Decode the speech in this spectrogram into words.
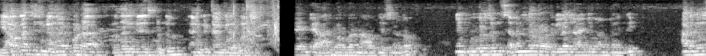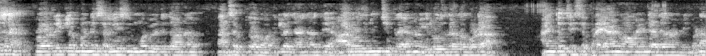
ఈ అవకాశం మీ అందరికి కూడా హృదయం తెలియజేసుకుంటూ thank you thank you very much అంటే ఆదిబాబు నా ఉద్దేశంలో? నేను టూ థౌజండ్ సెవెన్లో రోటరీలో జాయిన్ అవుతుంది ఆ రోజున రోటరీ క్లబ్ అంటే సర్వీస్ మోటివేటెడ్ కాన్సెప్ట్తో రోటరీలో జాయిన్ అవుతే ఆ రోజు నుంచి ప్రయాణం ఈ రోజు దాకా కూడా ఆయనతో చేసే ప్రయాణం అవునండి అదేనండి కూడా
